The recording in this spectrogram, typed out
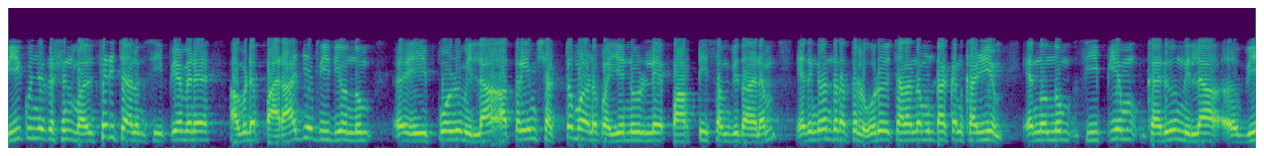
വി കുഞ്ഞികൃഷ്ണൻ മത്സരിച്ചാലും സി പി എമ്മിന് അവിടെ പരാജയ ഭീതിയൊന്നും ഇപ്പോഴുമില്ല. അത്രയും ശക്തമാണ് പയ്യന്നൂരിലെ പാർട്ടി സംവിധാനം. ഏതെങ്കിലും തരത്തിൽ ഒരു ചലനമുണ്ടാക്കാൻ കഴിയും എന്നൊന്നും സി പി എം കരുതുന്നില്ല. വി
